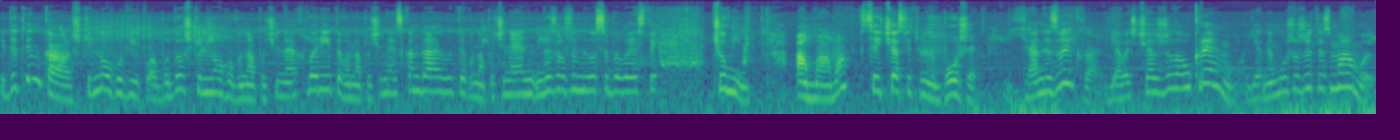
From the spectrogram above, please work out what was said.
І дитинка шкільного віку або дошкільного вона починає хворіти, вона починає скандалити, вона починає незрозуміло себе вести. Чому? А мама в цей час відповідає, Боже, я не звикла, я весь час жила окремо, я не можу жити з мамою.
